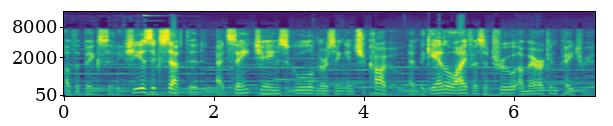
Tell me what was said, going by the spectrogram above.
of the big city. She is accepted at St. James School of Nursing in Chicago and began a life as a true American patriot,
